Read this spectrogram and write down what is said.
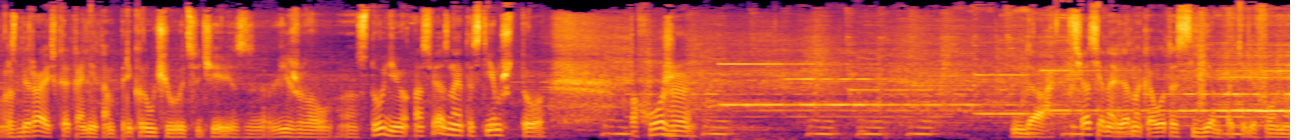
разбираюсь, как они там прикручиваются через Visual Studio. А связано это с тем, что, похоже, да, сейчас я, наверное, кого-то съем по телефону.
